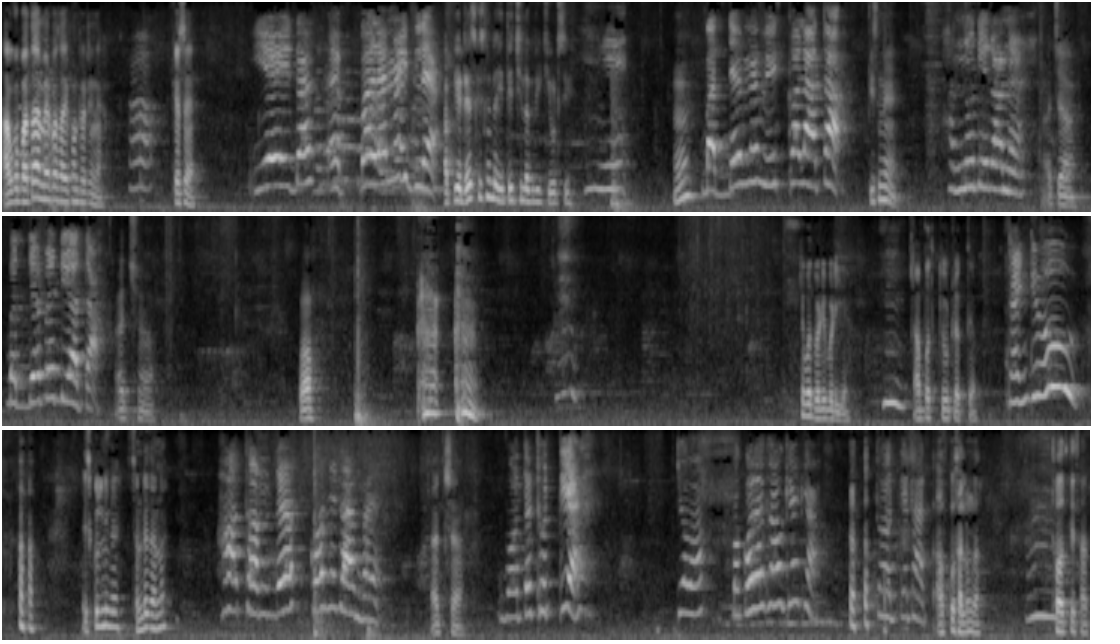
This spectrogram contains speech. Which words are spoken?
आपको पता है मेरे पास आईफोन थर्टीन है? हाँ। कैसे? ये इधर एप्पल है ना इसलिए आपकी ड्रेस किसने लाई? इतनी अच्छी लग रही क्यूट सी। हम्म? बर्थडे में वेट करा था। किसने? हन्नू तेरा ने। अच्छा। बर्थडे पे दिया था। अच्छा। वाह। बहुत बड़ी बड़ी है आप बहुत क्यूट लगते हो। थैंक यू स्कूल नहीं गए? संडे था ना? हाँ कौन नहीं जाना है अच्छा। वो तो छुट्टी है। क्या? पकौड़े खाओगे क्या? थोड़ के साथ। आपको खा लूँगा। हम्म, के साथ।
